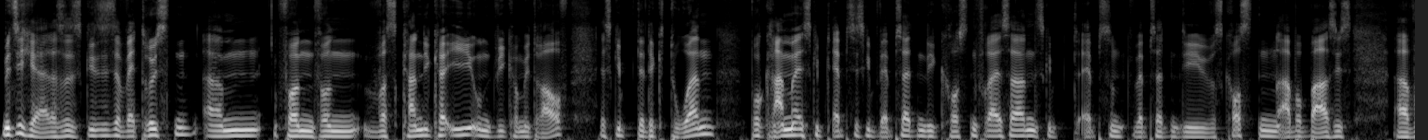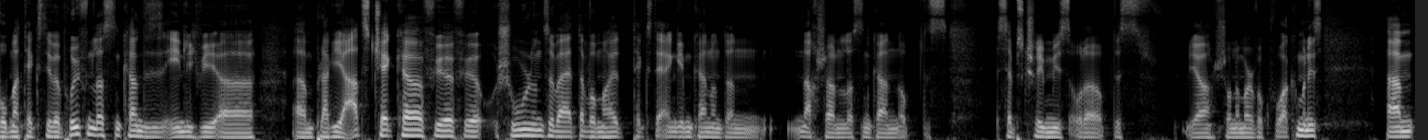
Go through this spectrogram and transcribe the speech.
Mit Sicherheit. Also es ist ein Wettrüsten ähm, von, von was kann die KI und wie komme ich drauf. Es gibt Detektoren, Programme, es gibt Apps, es gibt Webseiten, die kostenfrei sind, es gibt Apps und Webseiten, die was kosten, Abo-Basis, äh, wo man Texte überprüfen lassen kann. Das ist ähnlich wie äh, ein Plagiatschecker für, für Schulen und so weiter, wo man halt Texte eingeben kann und dann nachschauen lassen kann, ob das selbst geschrieben ist oder ob das ja schon einmal vorkommen ist. Ähm,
